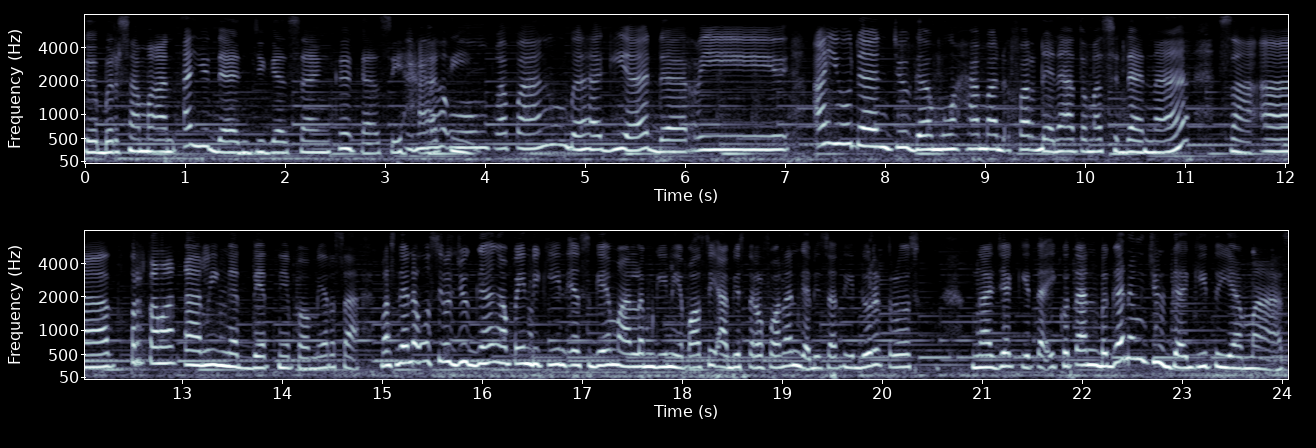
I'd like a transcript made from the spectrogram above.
kebersamaan Ayu dan juga sang kekasih hati. ungkapan bahagia dari Ayu dan juga Muhammad Fardana atau Mas Dana saat pertama kali ngedet nih pemirsa. Mas Dana usil juga ngapain bikin SG malam gini? Pasti abis teleponan gak bisa tidur terus ngajak kita ikutan begadang juga gitu ya mas.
